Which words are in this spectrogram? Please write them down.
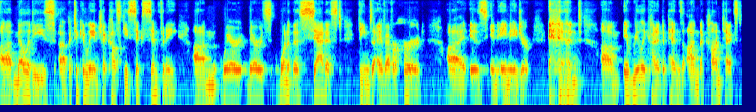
uh, melodies, uh, particularly in Tchaikovsky's Sixth Symphony, um, where there's one of the saddest themes I've ever heard uh, is in A major. And um, it really kind of depends on the context.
